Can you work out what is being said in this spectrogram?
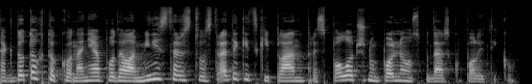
tak do tohto konania podala ministerstvo strategický plán pre spoločnú poľnohospodárskú politiku.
